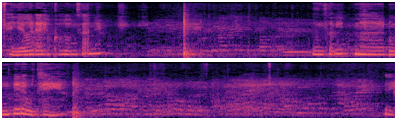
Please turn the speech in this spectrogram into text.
Thẻ nhớ ở đây có hướng dẫn nhé. Hướng dẫn mà đúng cái đầu thẻ. Đây.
